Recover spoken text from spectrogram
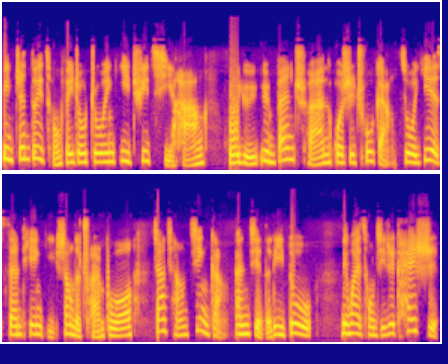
并针对从非洲猪瘟疫区起航、活鱼运班船或是出港作业三天以上的船舶，加强进港安检的力度。另外，从即日开始，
